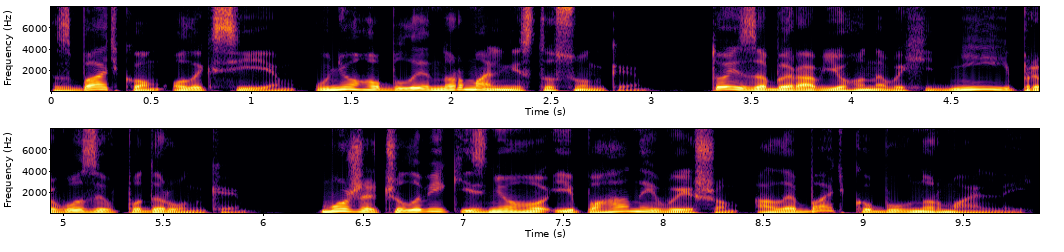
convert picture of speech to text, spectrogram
З батьком Олексієм у нього були нормальні стосунки. Той забирав його на вихідні і привозив подарунки. Може, чоловік із нього і поганий вийшов, але батько був нормальний.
